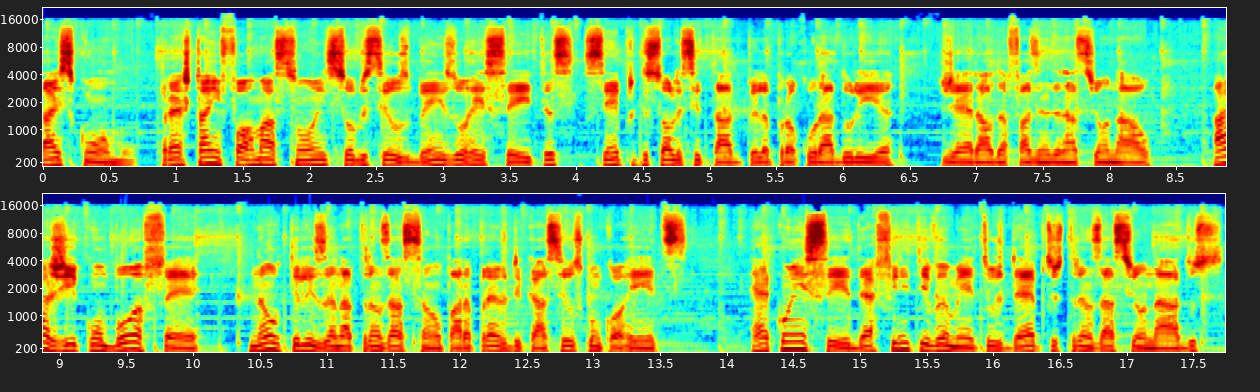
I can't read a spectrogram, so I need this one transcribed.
tais como prestar informações sobre seus bens ou receitas sempre que solicitado pela Procuradoria Geral da Fazenda Nacional, agir com boa fé, não utilizando a transação para prejudicar seus concorrentes, reconhecer definitivamente os débitos transacionados,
